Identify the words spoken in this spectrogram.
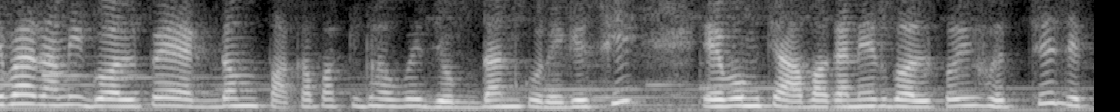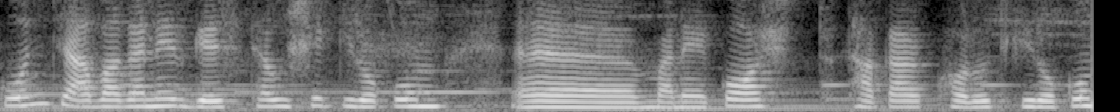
এবার আমি গল্পে একদম পাকাপাকিভাবে যোগদান করে গেছি এবং চা বাগানের গল্পই হচ্ছে যে কোন চা বাগানের গেস্ট হাউসে কীরকম মানে কস্ট থাকার খরচ কীরকম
